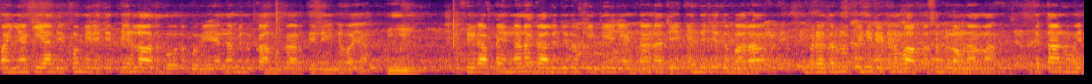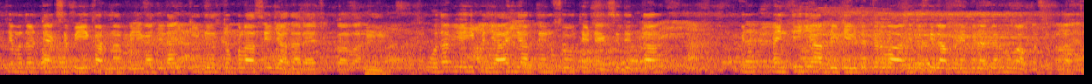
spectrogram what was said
ਪਾਈਆਂ ਕਿ ਆ ਦੇਖੋ ਮੇਰੇ ਤੇ ਇੱਥੇ ਹਾਲਾਤ ਬਹੁਤ ਬੁਰੇ ਆ ਇਹਨਾਂ ਮੈਨੂੰ ਕੰਮ ਕਰਤੇ ਨਹੀਂ ਲਵਾਇਆ। ਹੂੰ। ਤੇ ਫਿਰ ਆਪਾਂ ਇਹਨਾਂ ਨਾਲ ਗੱਲ ਜਦੋਂ ਕੀਤੀ ਏਜੰਟਾਂ ਨਾਲ ਤੇ ਇਹ ਕਹਿੰਦੇ ਜੇ ਦੁਬਾਰਾ ਬ੍ਰਦਰ ਨੂੰ ਤੁਸੀਂ ਰਿਟਰਨ ਵਾਪਸ ਬੁਲਾਉਣਾ ਵਾ ਤੇ ਤੁਹਾਨੂੰ ਇੱਥੇ ਮਤਲਬ ਟੈਕਸ ਪੇ ਕਰਨਾ ਪਏਗਾ ਜਿਹੜਾ 21 ਦਿਨ ਤੋਂ ਪਲੱਸ ਇਹ ਜ਼ਿਆਦਾ ਰਹਿ ਚੁੱਕਾ ਵਾ। ਹੂੰ। ਉਹਦਾ ਵੀ ਅਸੀਂ 50300 ਉੱਥੇ ਟੈਕਸ ਦਿੱਤਾ। 35000 ਦੀ ਟਿਕਟ ਕਰਵਾ ਕੇ ਤੇ ਫਿਰ ਆਪਣੇ ਬ੍ਰਦਰ ਨੂੰ ਵਾਪਸ ਬੁਲਾਇਆ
